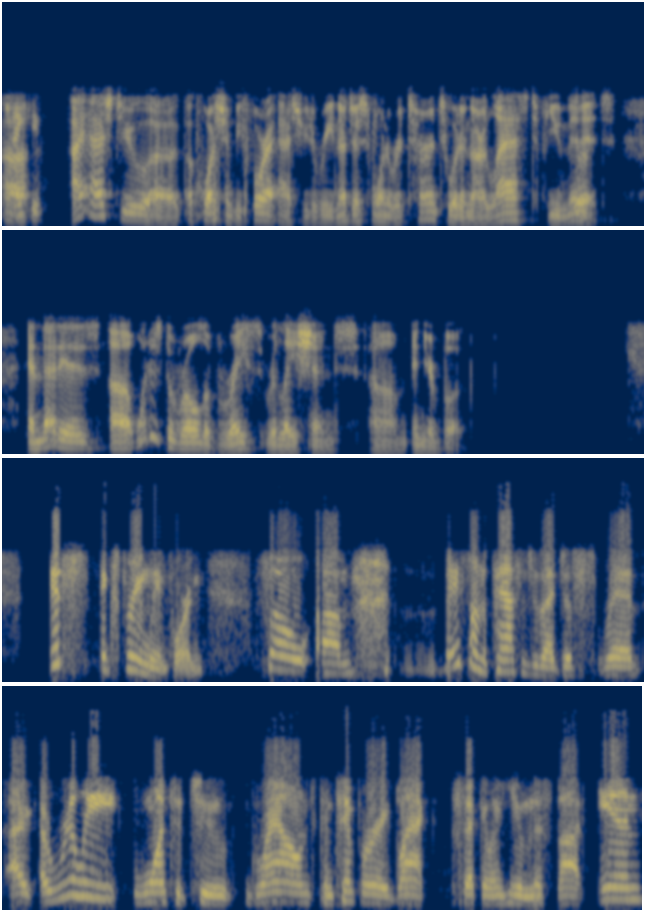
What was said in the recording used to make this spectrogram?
Thank uh, you. I asked you a, a, question before I asked you to read, and I just want to return to it in our last few minutes. Sure. And that is, uh, what is the role of race relations um, in your book? It's extremely important. So, um, based on the passages I just read, I, I really wanted to ground contemporary black secular humanist thought in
